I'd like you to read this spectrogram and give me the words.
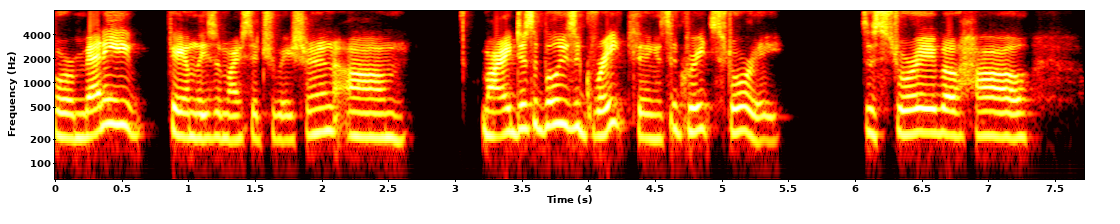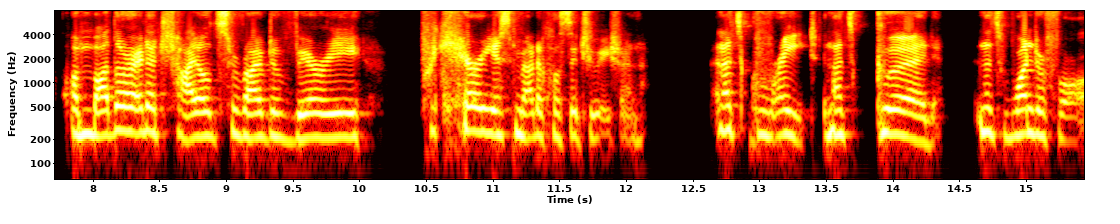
for many families in my situation, um, my disability is a great thing. It's a great story. It's a story about how a mother and a child survived a very precarious medical situation. And that's great and that's good and that's wonderful.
